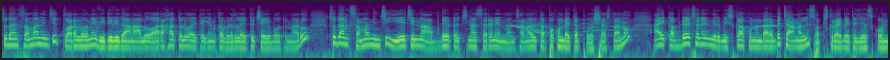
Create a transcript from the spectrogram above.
సో దానికి సంబంధించి త్వరలోనే విధి విధానాలు అర్హతలు అయితే కనుక విడుదలైతే చేయబోతున్నారు. సో దానికి సంబంధించి ఏ చిన్న అప్డేట్ వచ్చినా సరే నేను మన ఛానల్ తప్పకుండా అయితే పోస్ట్ చేస్తాను. ఆ యొక్క అప్డేట్స్ అనేది మీరు మిస్ కాకుండా ఉండాలంటే ఛానల్ని సబ్స్క్రైబ్ అయితే చేసుకోండి.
